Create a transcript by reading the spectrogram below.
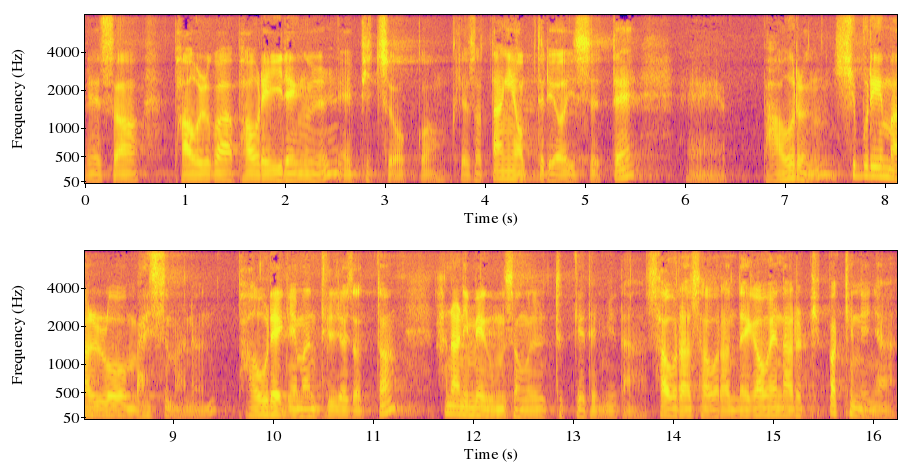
그래서 바울과 바울의 일행을 비추었고 그래서 땅에 엎드려 있을 때 바울은 히브리 말로 말씀하는 바울에게만 들려졌던 하나님의 음성을 듣게 됩니다. 사울아 사울아 내가 왜 나를 핍박했느냐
